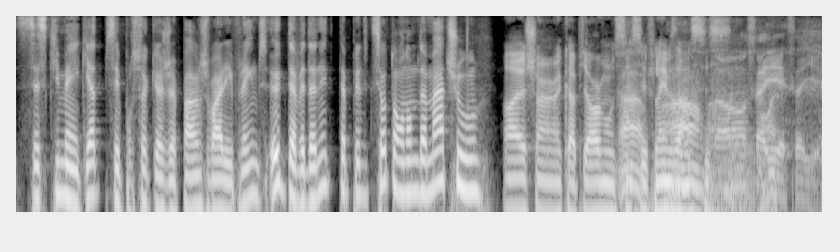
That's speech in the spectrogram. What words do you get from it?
c'est ce qui m'inquiète. puis C'est pour ça que je penche vers les Flames. Hugues, tu avais donné ta prédiction, ton nombre de matchs ou? Ouais, je suis un copieur, moi aussi. Ah, c'est Flames ah, en 6. Non, ça y est, ça y est.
